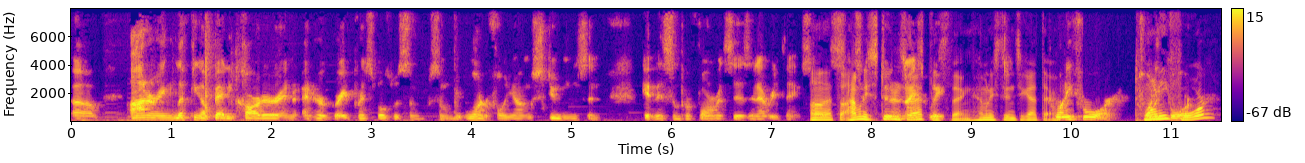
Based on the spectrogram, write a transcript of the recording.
uh, honoring, lifting up Betty Carter and, and her great principles with some some wonderful young students and getting in some performances and everything. So oh, that's how many students nice are at week. this thing? How many students you got there? 24. 24?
